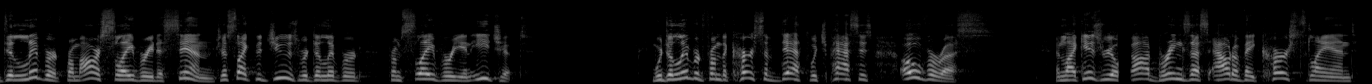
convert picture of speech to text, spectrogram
delivered from our slavery to sin, just like the Jews were delivered from slavery in Egypt. We're delivered from the curse of death which passes over us. And like Israel, God brings us out of a cursed land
